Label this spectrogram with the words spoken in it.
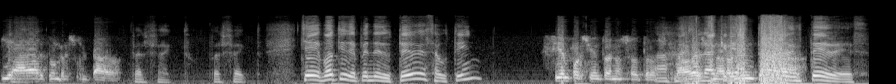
y a darte un resultado. Perfecto, perfecto. Che, ¿Boti depende de ustedes, Agustín? 100% de nosotros. Ajá, la criatura de ustedes.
